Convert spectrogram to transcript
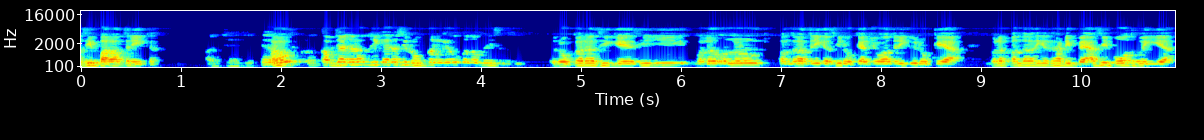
ਅਸੀਂ 12 ਤਰੀਕ। ਅੱਛਾ ਜੀ। ਤੇ ਉਹ ਕਬਜ਼ਾ ਜਿਹੜਾ ਤੁਸੀਂ ਕਹਿ ਰਹੇ ਸੀ ਰੋਕਣਗੇ ਉਹ ਕਦੋਂ ਗਏ ਸੀ ਤੁਸੀਂ? ਰੋਕਣ ਅਸੀਂ ਗਏ ਸੀ ਜੀ ਮਤਲਬ ਉਹਨਾਂ ਨੂੰ 15 ਤਰੀਕ ਅਸੀਂ ਰੋਕਿਆ 14 ਤਰੀਕ ਵੀ ਰੋਕਿਆ। ਮਤਲਬ 15 ਤਰੀਕ ਸਾਡੀ ਬਹਿਸ ਵੀ ਬਹੁਤ ਹੋਈ ਆ।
